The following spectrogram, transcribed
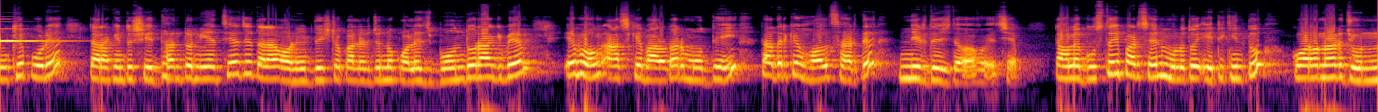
মুখে পড়ে তারা কিন্তু সিদ্ধান্ত নিয়েছে যে তারা অনির্দিষ্টকালের জন্য কলেজ বন্ধ রাখবে এবং আজকে বারোটার মধ্যেই তাদেরকে হল ছাড়তে নির্দেশ দেওয়া হয়েছে। তাহলে বুঝতেই পারছেন, মূলত এটি কিন্তু করোনার জন্য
